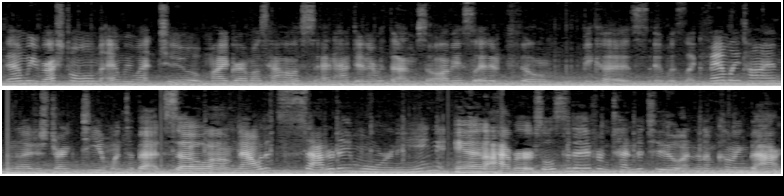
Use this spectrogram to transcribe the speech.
Then we rushed home and we went to my grandma's house and had dinner with them. So obviously I didn't film because it was like family time. And then I just drank tea and went to bed. So um, now it's Saturday morning and I have rehearsals today from 10 to 2 and then I'm coming back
